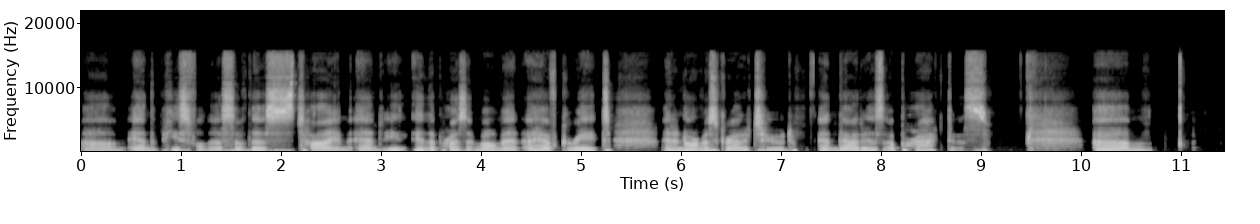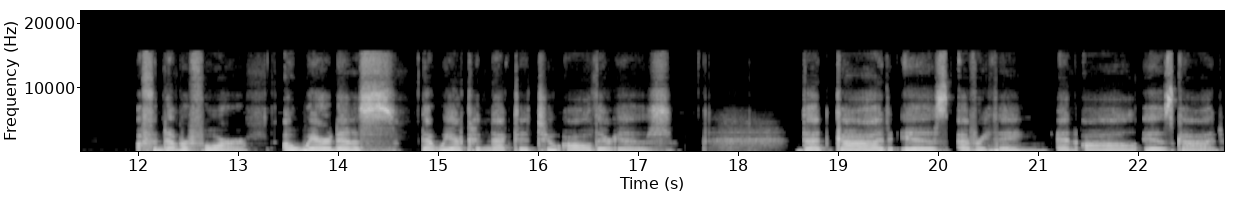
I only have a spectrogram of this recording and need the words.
um, and the peacefulness of this time. And in the present moment, I have great and enormous gratitude. And that is a practice. Um, number four, awareness that we are connected to all there is, that God is everything and all is God,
